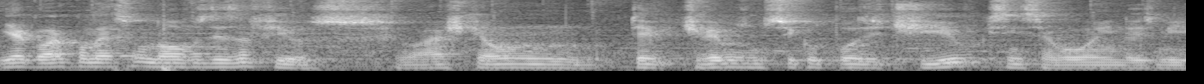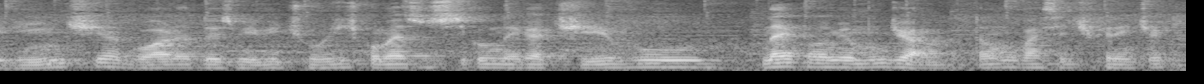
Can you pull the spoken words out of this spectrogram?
E agora começam novos desafios. Eu acho que é um tivemos um ciclo positivo que se encerrou em 2020 e agora 2021 a gente começa um ciclo negativo na economia mundial. Então vai ser diferente aqui.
